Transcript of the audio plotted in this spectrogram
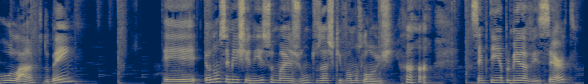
Olá, tudo bem? É, eu não sei mexer nisso, mas juntos acho que vamos longe. Sempre tem a primeira vez, certo?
